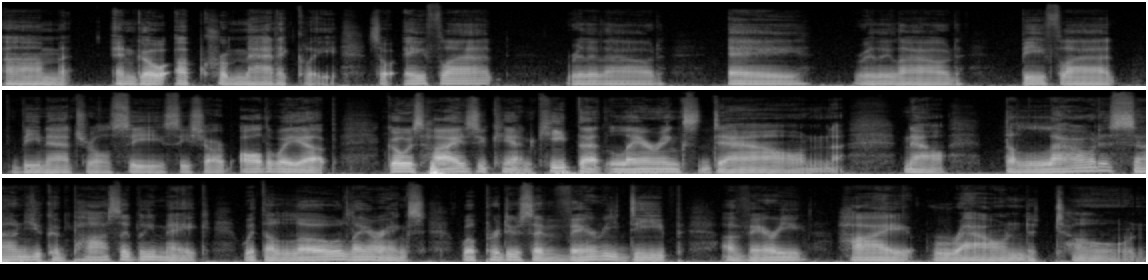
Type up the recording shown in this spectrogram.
um, and go up chromatically. So A flat, really loud, A, really loud, B flat, B natural, C, C sharp, all the way up. Go as high as you can. Keep that larynx down. Now, the loudest sound you could possibly make with a low larynx will produce a very deep, a very high round tone.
